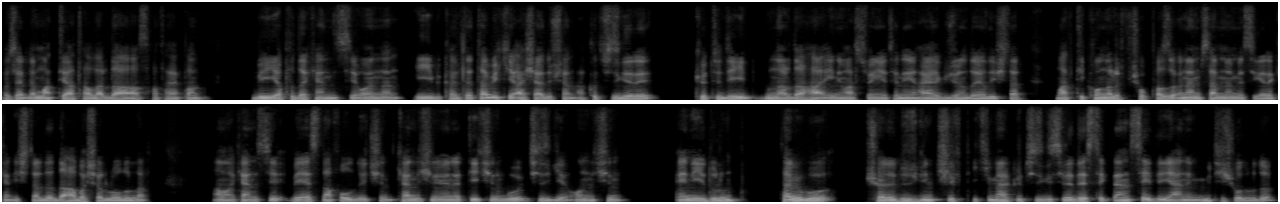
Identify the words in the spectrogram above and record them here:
özellikle maddi hatalar daha az hata yapan bir yapıda kendisi. O yüzden iyi bir kalite. Tabii ki aşağı düşen akıl çizgileri kötü değil. Bunlar daha inovasyon yeteneği, hayal gücüne dayalı işler. Maddi konuları çok fazla önemsenmemesi gereken işlerde daha başarılı olurlar. Ama kendisi bir esnaf olduğu için, kendi işini yönettiği için bu çizgi onun için en iyi durum. Tabii bu şöyle düzgün çift iki Merkür çizgisiyle desteklenseydi yani müthiş olurdu.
